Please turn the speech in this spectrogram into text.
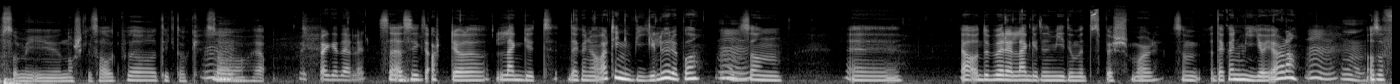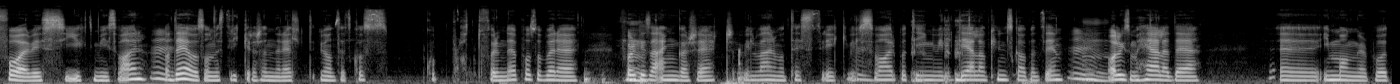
også mye norske salg på TikTok, så Mm. ja. Litt begge deler. Så det er sykt artig å legge ut Det kan jo være ting vi lurer på. Mm. Sånn eh, Ja, og du bare legger ut en video med et spørsmål som Det kan vi jo gjøre, da. Mm. Mm. Og så får vi sykt mye svar. Mm. Og det er jo sånn med strikkere generelt, uansett hvilken plattform det er på, så bare folk er så engasjert, vil være med å teststrikke, vil Mm. svare på ting, vil dele av kunnskapen sin. Mm. Og liksom hele det, eh, i mangel på et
